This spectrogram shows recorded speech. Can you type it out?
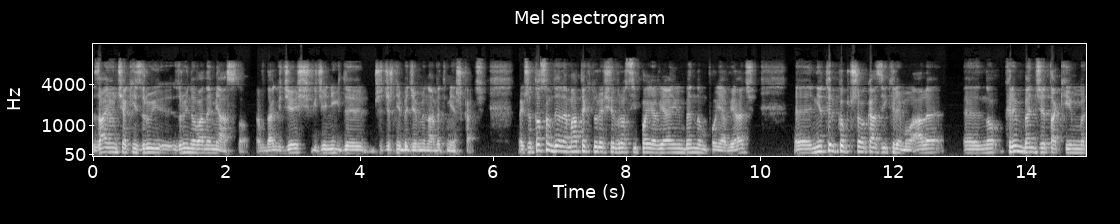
zająć jakieś zruj, zrujnowane miasto, prawda? Gdzieś, gdzie nigdy przecież nie będziemy nawet mieszkać. Także to są dylematy, które się w Rosji pojawiają i będą pojawiać. Y, nie tylko przy okazji Krymu, ale no, Krym będzie takim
